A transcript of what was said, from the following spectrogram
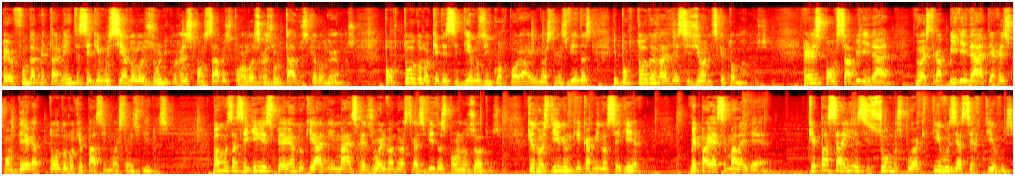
pero fundamentalmente seguimos sendo os únicos responsáveis por os resultados que logramos, por todo o que decidimos incorporar em nossas vidas e por todas as decisões que tomamos. Responsabilidade, nossa habilidade é responder a todo o que passa em nossas vidas. Vamos a seguir esperando que alguém mais resolva nossas vidas por nós outros? Que nos digam que caminho a seguir? Me parece mala ideia. Que passaria se somos proativos e assertivos?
